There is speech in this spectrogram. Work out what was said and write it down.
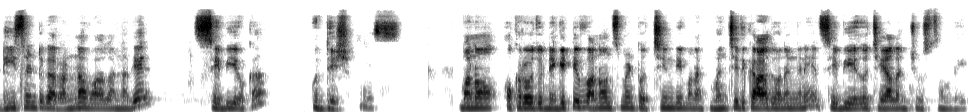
డీసెంట్గా రన్ అవ్వాలన్నదే సెబీ యొక్క ఉద్దేశం. మనం ఒకరోజు నెగిటివ్ అనౌన్స్మెంట్ వచ్చింది మనకు మంచిది కాదు అనగానే సెబీ ఏదో చేయాలని చూస్తుంది.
